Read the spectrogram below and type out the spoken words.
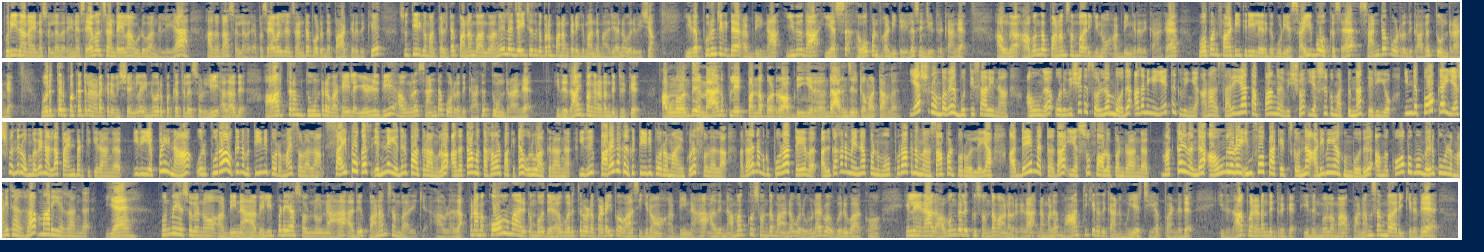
புரியுதா நான் என்ன சொல்ல வரேன் சேவல் சண்டையெல்லாம் விடுவாங்க இல்லையா? அதை தான் சொல்ல வரேன். அப்ப சேவல்கள் சண்டை போடுறதை பார்க்கறதுக்கு சுத்தி இருக்க மக்கள்கிட்ட பணம் வாங்குவாங்க இல்ல ஜெயிச்சதுக்கு அப்புறம் பணம் கிடைக்குமா? அந்த மாதிரியான ஒரு விஷயம். இதை புரிஞ்சுக்கிட்ட அப்படின்னா இதுதான் எஸ் ஓபன் ஃபார்ட்டி த்ரீல செஞ்சுக்கிட்டு இருக்காங்க. அவங்க அவங்க பணம் சம்பாதிக்கணும் அப்படிங்கறதுக்காக ஓபன் ஃபார்ட்டி த்ரீல இருக்கக்கூடிய சைபோக்கஸ சண்டை போடுறதுக்காக தூண்டுறாங்க. ஒருத்தர் பக்கத்துல நடக்கிற விஷயங்களை இன்னொரு பக்கத்துல சொல்லி அதாவது ஆத்திரம் தூண்டுற வகையில எழுதி அவங்கள சண்டை போடுறதுக்காக தூண்டுறாங்க. இதுதான் இப்ப அங்க நடந்துட்டு இருக்கு. அவங்க வந்து மேனுப்புலேட் பண்ணப்படுறோம் அப்படிங்கறத வந்து அறிஞ்சிருக்க மாட்டாங்க. யஷ் ரொம்பவே புத்திசாலினா. அவங்க ஒரு விஷயத்த சொல்லும் போது அதை நீங்க ஏத்துக்குவீங்க. ஆனா அது சரியா தப்பாங்கிற விஷயம் யஷுக்கு மட்டும்தான் தெரியும். இந்த போக்க யஷ் வந்து ரொம்பவே நல்லா பயன்படுத்திக்கிறாங்க. இது எப்படின்னா ஒரு புறாவுக்கு நம்ம தீனி போடுற மாதிரி சொல்லலாம். சைபோகஸ் என்ன எதிர்பார்க்கறாங்களோ அதைத்தான் அவங்க தகவல் பாக்கெட்டா உருவாக்குறாங்க. இது பறவைகளுக்கு தீனி போடுற மாதிரி கூட சொல்லலாம். அதாவது நமக்கு புறா தேவை. அதுக்காக நம்ம என்ன பண்ணுவோம்? புறாக்கு நம்ம சாப்பாடு போறோம் இல்லையா? அதே மெத்தட் தான் யஷும் ஃபாலோ பண்றாங்க. மக்கள் வந்து அவங்களோட இன்ஃபோ பாக்கெட்ஸ்க்கு வந்து அடிமையாகும் போது அவங்க கோபமும் வெறுப்பும் உள்ள மனிதர்களா மாறிடுறாங்க. ஏன்? உண்மையை சொல்லணும் அப்படின்னா வெளிப்படையா சொல்லணும்னா அது பணம் சம்பாதிக்க. அவ்வளவுதான். இப்ப நம்ம கோபமா இருக்கும்போது ஒருத்தரோட படைப்பை வாசிக்கிறோம் அப்படின்னா அது நமக்கு சொந்தமான ஒரு உணர்வை உருவாக்கும். இல்லைன்னா அது அவங்களுக்கு சொந்தமானவர்களா நம்மள மாத்திக்கிறதுக்கான முயற்சியை பண்ணுது. இதுதான் இப்ப நடந்துட்டு இருக்கு. இதன் மூலமா பணம் சம்பாதிக்கிறது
